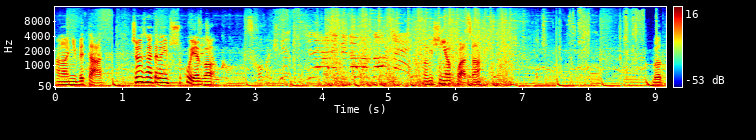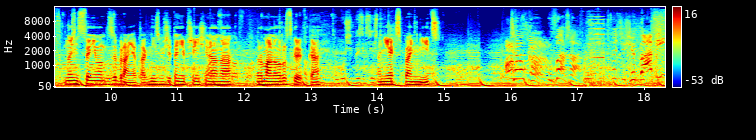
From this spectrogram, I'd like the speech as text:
A no niby tak. Czemu sobie tego nie przeszukuję, bo... Schowaj się. Bo mi się nie opłaca. Bo no nic tutaj nie mam do zebrania, tak? Nic mi się tutaj nie przyniesie na, na normalną rozgrywkę. To. Ani expa, ani nic. Działko, uważaj! Chcecie się bawić?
